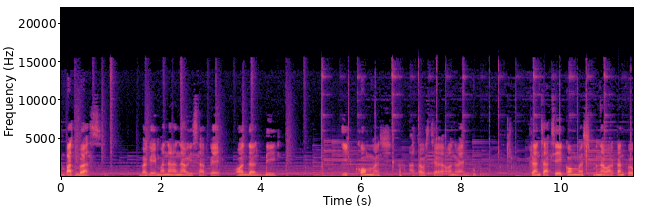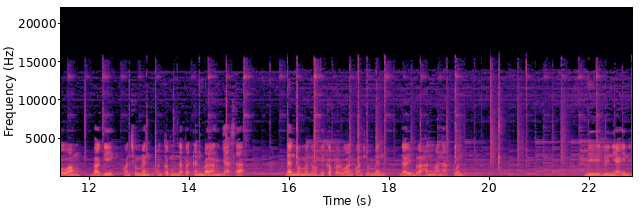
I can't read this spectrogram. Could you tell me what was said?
Empat belas. Bagaimana analisa order di e-commerce atau secara online, transaksi e-commerce menawarkan peluang bagi konsumen untuk mendapatkan barang jasa dan memenuhi keperluan konsumen dari belahan mana pun di dunia ini.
